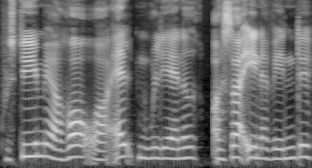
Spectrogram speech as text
kostyme og hår og alt muligt andet, og så ind og vente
